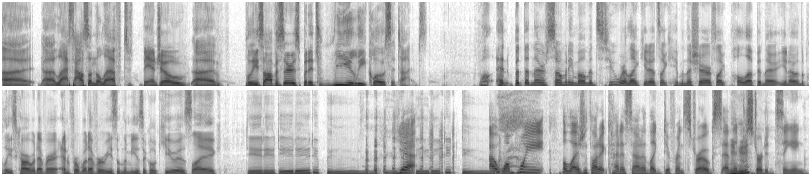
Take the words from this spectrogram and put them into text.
uh, uh last house on the left banjo uh police officers, but it's really close at times. Well, and but then there's so many moments too where like you know it's like him and the sheriff like pull up in their you know in the police car or whatever, and for whatever reason the musical cue is like do do do do do boo. Yeah. Do, do, do, do. At one point, Elijah thought it kind of sounded like different strokes and then just started singing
